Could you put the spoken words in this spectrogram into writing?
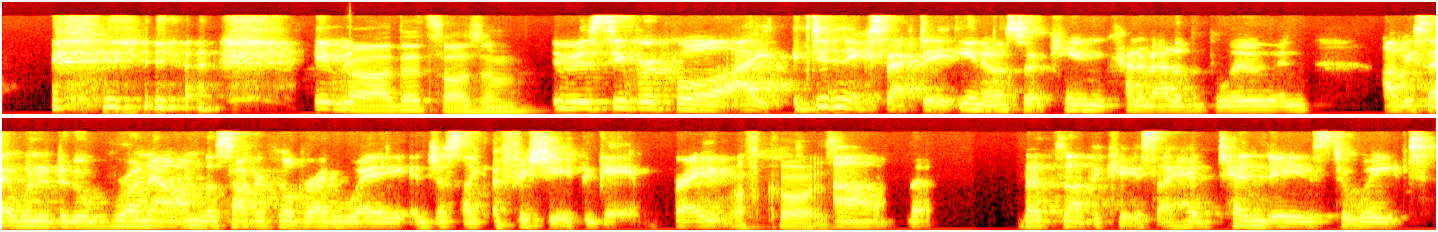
it was, uh, that's awesome. It was super cool. I didn't expect it, you know, so it came kind of out of the blue. And obviously I wanted to go run out onto the soccer field right away and just like officiate the game. Right. Of course. Uh, but that's not the case. I had 10 days to wait.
